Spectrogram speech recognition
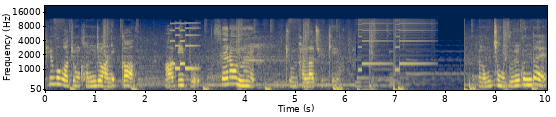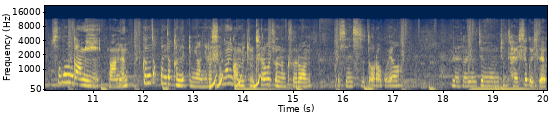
피부가 좀 건조하니까 아비브 세럼을 좀 발라줄게요. 엄청 묽은데 수분감이 많은? 끈적끈적한 느낌이 아니라 수분감을 좀 채워주는 그런 에센스더라고요. 그래서 요즘 엄청 잘 쓰고 있어요.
